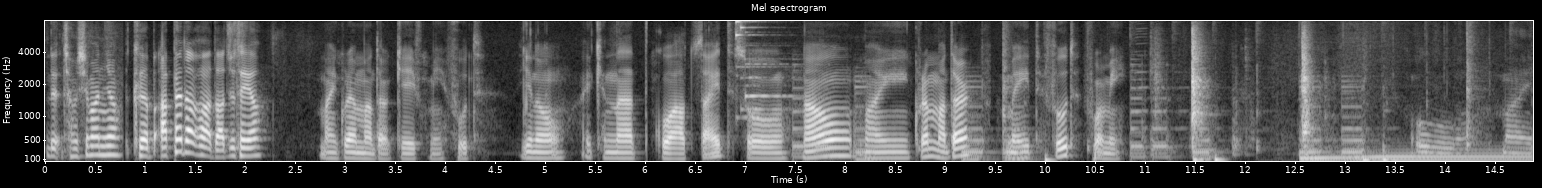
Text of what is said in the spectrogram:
네 잠시만요. 그 앞에다가 놔주세요. My grandmother gave me food. You know, I cannot go outside, so now my grandmother made food for me. 오, my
